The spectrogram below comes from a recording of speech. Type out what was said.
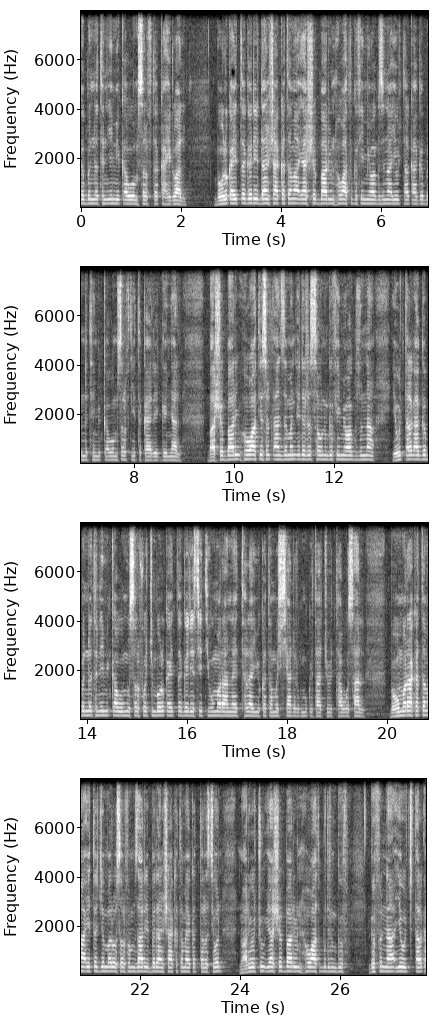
ገብነትን የሚቃወም ሰልፍ ተካሂዷል። በወልቃይት ጠገዴ ዳንሻ ከተማ የአሸባሪውን ህወሓት ግፍ የሚያወግዝና የውጭ ጣልቃ ገብነት የሚቃወም ሰልፍ እየተካሄደ ይገኛል። በአሸባሪው ህወሓት የስልጣን ዘመን የደረሰውን ግፍ የሚያወግዙና የውጭ ጣልቃ ገብነትን የሚቃወሙ ሰልፎችን በወልቃይት ጠገዴ፣ ሲቲ ሁመራና የተለያዩ ከተሞች ሲያደርጉ መቆየታቸው ይታወሳል። በሁመራ ከተማ የተጀመረው ሰልፍም ዛሬ በዳንሻ ከተማ የቀጠለ ሲሆን ነዋሪዎቹ የአሸባሪውን ህወሓት ቡድን ግፍ ግፍና የውጭ ጣልቃ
